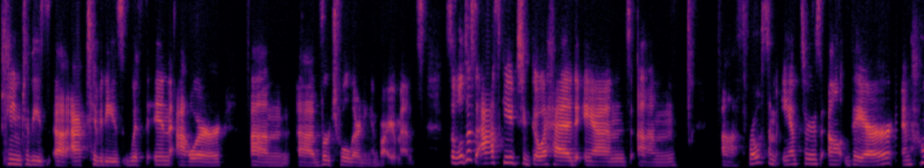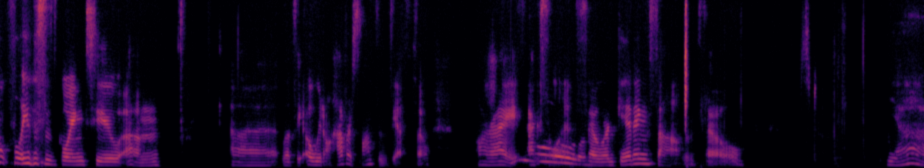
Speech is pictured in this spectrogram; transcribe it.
came to these uh, activities within our um, uh, virtual learning environments. So we'll just ask you to go ahead and um, uh, throw some answers out there. And hopefully this is going to, um, uh, let's see, oh, we don't have responses yet. So, all right, excellent. So we're getting some. So yeah,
